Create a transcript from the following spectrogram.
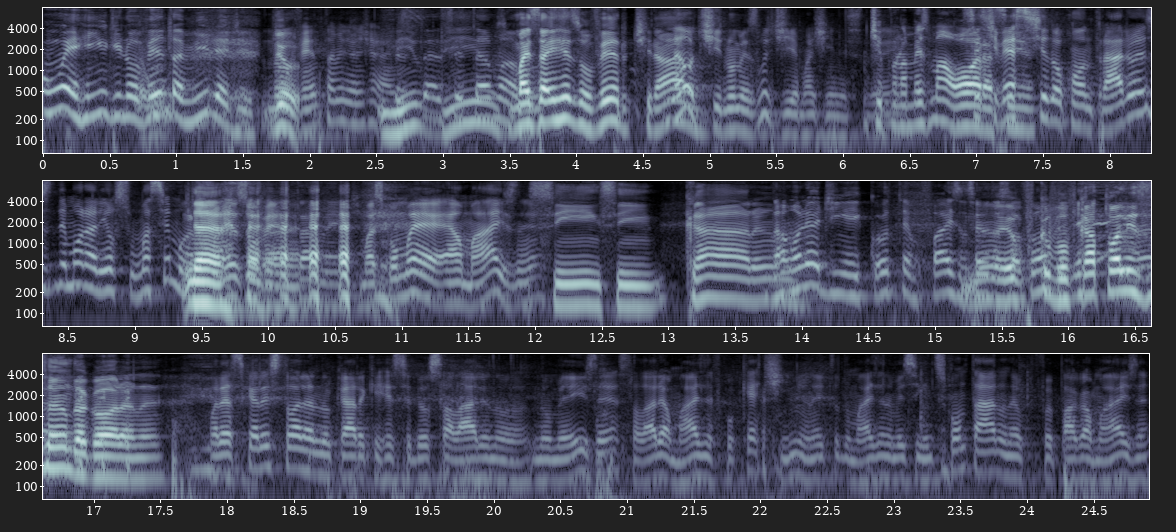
Um, um errinho de 90 milhas, de... Viu? 90 milhões de reais. Meu tá- você Deus. tá maluco. Mas aí resolveram, tiraram? Não, ti- no mesmo dia, imagina isso. Tipo, daí. na mesma hora, Se tivesse assim. sido ao contrário, eles demorariam uma semana É. pra resolver. Exatamente. Mas como é, é a mais, né? Sim, sim. Caramba. Dá uma olhadinha aí, quanto tempo faz? Não sei Não, da eu fico- vou ficar atualizando agora, né? Parece aquela história do cara que recebeu o salário no, no mês, né? Salário a mais, né? Ficou quietinho, né? E tudo mais. E no mês seguinte descontaram, né? O que foi pago a mais, né?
